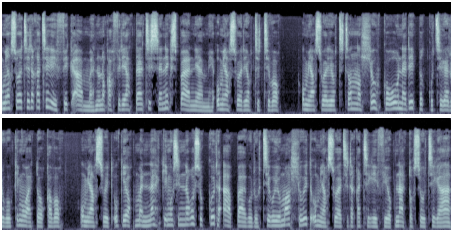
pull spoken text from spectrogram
Umiarsuatileqatigiiffik aamma nunaqarfiliartaatissani Spaniaammi umiarsualiortitsivoq. Umiarsualiortiternerlu koronali peqqutigalugu kinguaattooqavoq. umiarsuit ukiok manna kingusinnerusukkut aapaagulu tigujumaarlugit umiarsuatileqatigiiffiup naattorsuutigaa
